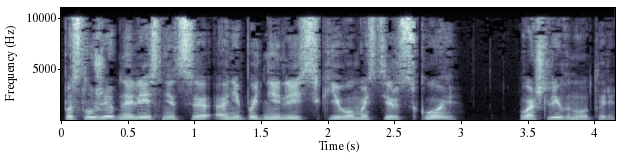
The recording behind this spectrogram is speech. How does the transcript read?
По служебной лестнице они поднялись к его мастерской, вошли внутрь.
